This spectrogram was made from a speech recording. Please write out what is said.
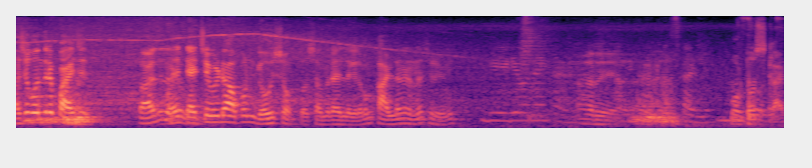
असे कोणतरी पाहिजे म्हणजे त्याचे व्हिडिओ आपण घेऊ शकतो सनराईजला गेलं पण काढलं नाही ना श्रेणी फोटोज काढ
